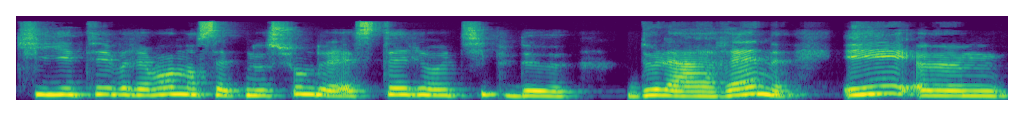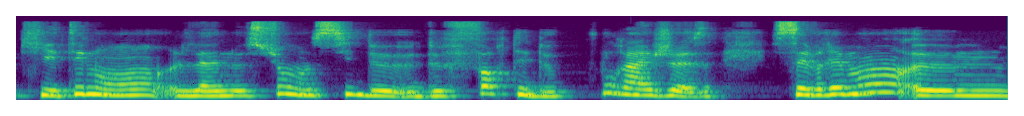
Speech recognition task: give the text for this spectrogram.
qui était vraiment dans cette notion de la stéréotype de, de la reine et euh, qui était dans la notion aussi de, de forte et de courageuse. C'est vraiment, euh,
